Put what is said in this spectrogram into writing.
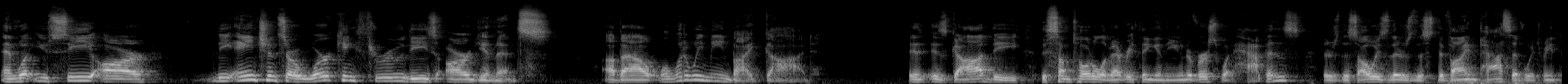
and what you see are the ancients are working through these arguments about, well, what do we mean by God? Is, is God the, the sum total of everything in the universe? What happens? There's this always there's this divine passive, which means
